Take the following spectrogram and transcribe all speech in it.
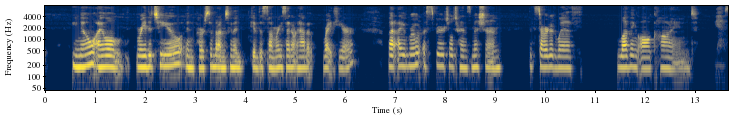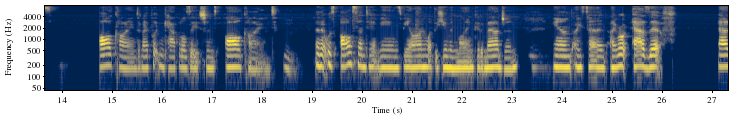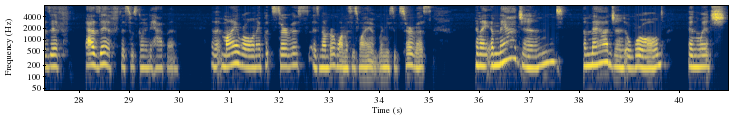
you know, I will read it to you in person, but I'm just going to give the summary because I don't have it right here. But I wrote a spiritual transmission that started with loving all kind. Yes. All kind. And I put in capitalizations, all kind. Mm. And it was all sentient beings beyond what the human mind could imagine. Mm. And I said, I wrote as if, as if, as if this was going to happen. And that my role, and I put service as number one. This is why when you said service, and I imagined imagined a world in which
